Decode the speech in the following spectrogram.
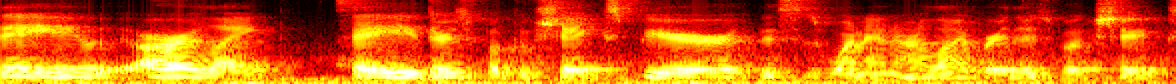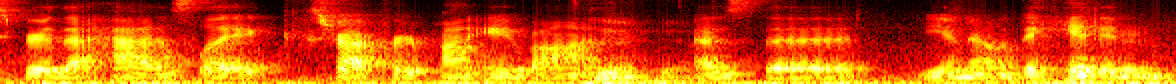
They are like, say, there's a book of Shakespeare. This is one in our library. There's a book of Shakespeare that has like Stratford upon Avon Yeah, yeah. as the, you know, the hidden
